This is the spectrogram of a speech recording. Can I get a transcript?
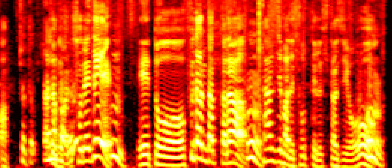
あちょっとあなんかある？それで、うん。えっ、と普段だったらうん。3時まで撮ってるスタジオを、うん。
